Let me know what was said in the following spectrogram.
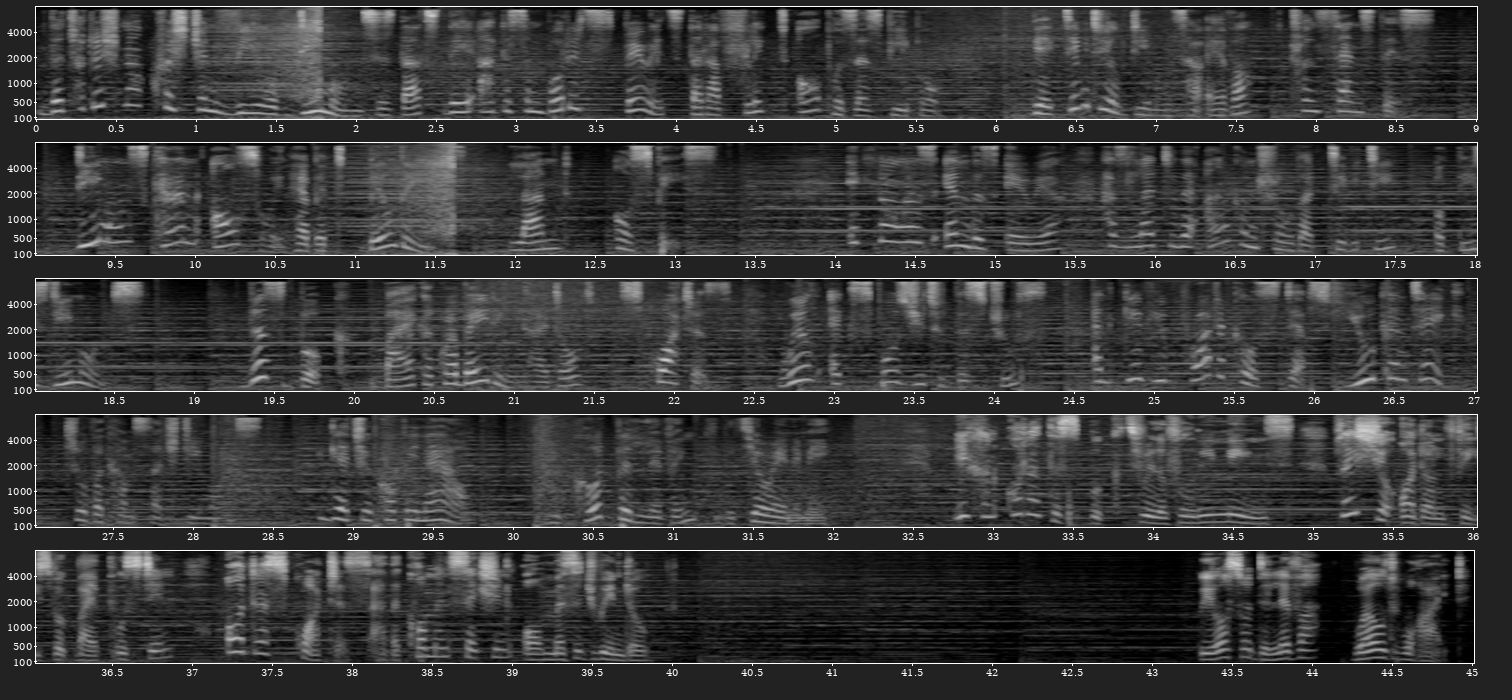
The traditional Christian view of demons is that they are disembodied spirits that afflict or possess people. The activity of demons, however, transcends this. Demons can also inhabit buildings, land, or space. Ignorance in this area has led to the uncontrolled activity of these demons. This book by Kakra Baiden titled Squatters will expose you to this truth and give you practical steps you can take to overcome such demons. Get your copy now. You could be living with your enemy. You can order this book through the following means. Place your order on Facebook by posting Order Squatters at the comment section or message window. We also deliver worldwide.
